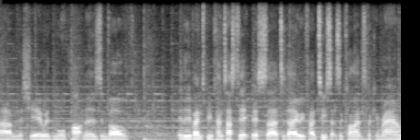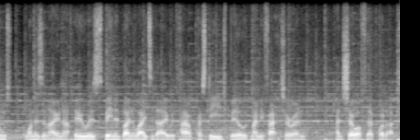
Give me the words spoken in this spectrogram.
um, this year with more partners involved. The event's been fantastic. This uh, Today we've had two sets of clients looking around. One is an owner who has been blown away today with how Prestige build, manufacture and, and show off their products.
